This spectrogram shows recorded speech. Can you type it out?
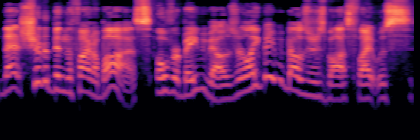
that should have been the final boss over Baby Bowser. Like Baby Bowser's boss fight was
